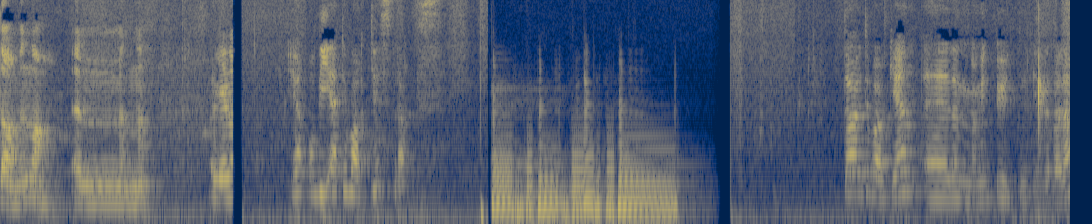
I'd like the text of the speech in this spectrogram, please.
damen, da, enn mennene. Ok, da. Ja, og vi er tilbake straks. Da er vi tilbake igjen, eh, denne gangen uten Isabella.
